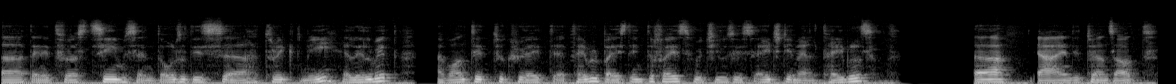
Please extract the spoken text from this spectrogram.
uh, than it first seems. And also this uh, tricked me a little bit. I wanted to create a table-based interface which uses HTML tables. Uh, yeah, and it turns out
